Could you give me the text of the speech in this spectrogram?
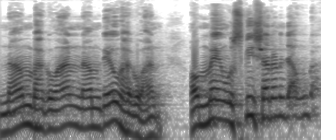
नाम भगवान, नामदेव भगवान, और मैं उसकी शरण जाऊँगा।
